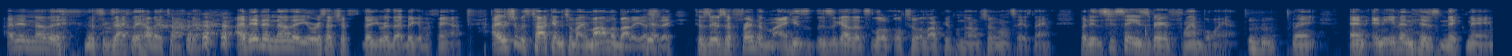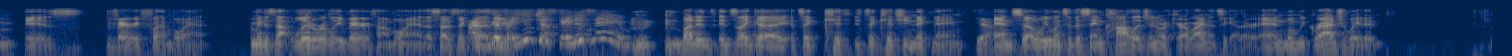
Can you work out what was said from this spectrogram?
I didn't know that. That's exactly how they talk there. I didn't know that you were such a that you were that big of a fan. I actually was talking to my mom about it yesterday because there's a friend of mine. He's there's a guy that's local too. A lot of people know him, so we won't say his name. But he's just say he's very flamboyant, hmm right? And and even his nickname is very flamboyant. I mean, it's not literally very flamboyant. That's not his I was gonna say you just gave his name. but it's it's like a it's a kit it's a kitschy nickname. Yeah. And so we went to the same college in North Carolina together. And when we graduated,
